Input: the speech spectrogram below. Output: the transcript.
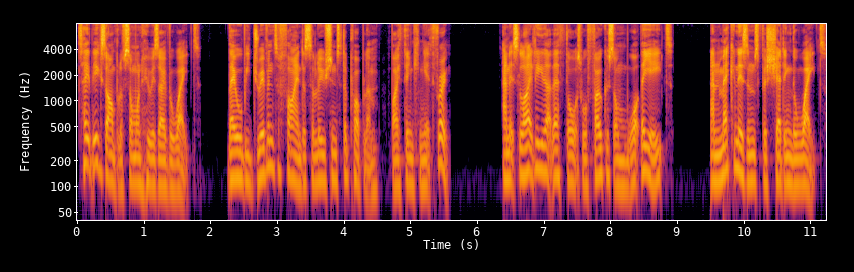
Take the example of someone who is overweight. They will be driven to find a solution to the problem by thinking it through. And it's likely that their thoughts will focus on what they eat and mechanisms for shedding the weight.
